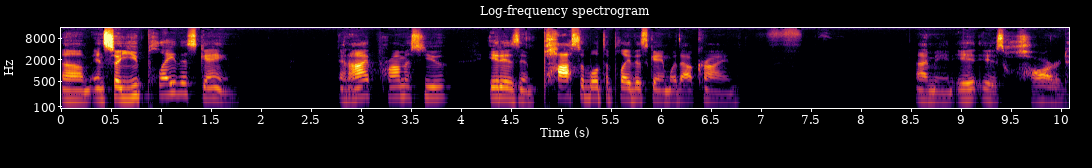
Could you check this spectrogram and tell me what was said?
Um, and so you play this game, and I promise you, it is impossible to play this game without crying. I mean, it is hard.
